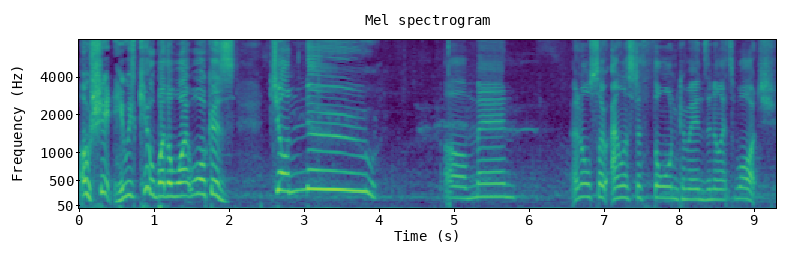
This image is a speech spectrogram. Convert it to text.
Oh shit, he was killed by the White Walkers! Jon, no! Oh man. And also Alliser Thorne commands the Night's Watch.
